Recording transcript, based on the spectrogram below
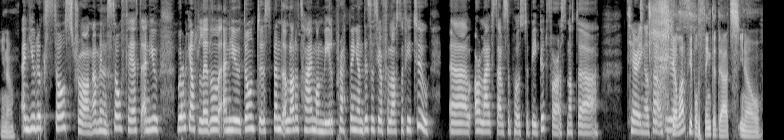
You know. And you look so strong. I mean, so fit, and you work out little, and you don't uh, spend a lot of time on meal prepping. And this is your philosophy too. Uh, our lifestyle's supposed to be good for us, not uh, tearing us out. Yeah, a lot of people think that that's, you know,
